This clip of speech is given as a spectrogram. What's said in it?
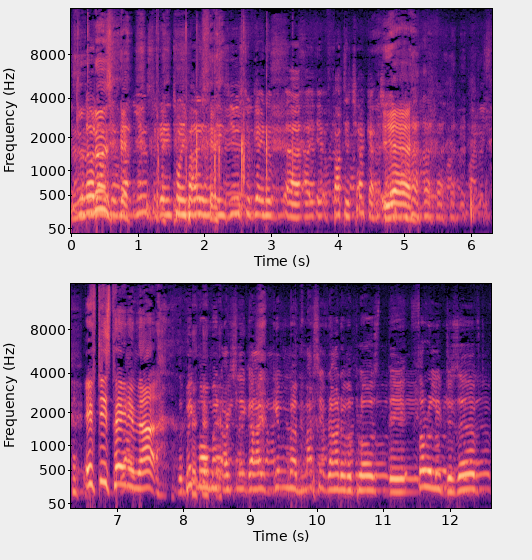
No, no, loose. he's not used to getting 20 pounds. He's, he's used to getting a, uh, a, a fatter check, actually. Yeah. If he's paying him that. The big moment, actually, guys. Give them a massive round of applause. They thoroughly deserved.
